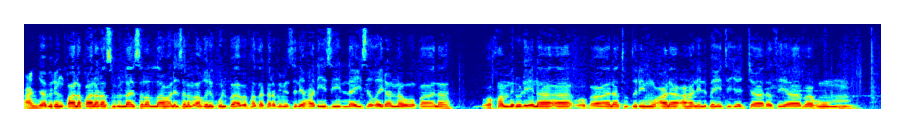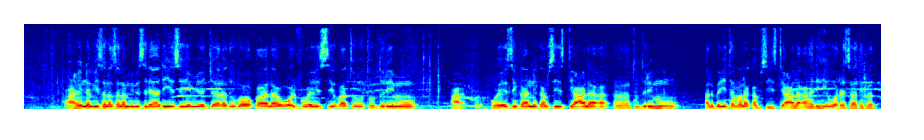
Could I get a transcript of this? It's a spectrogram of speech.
عن جابر قال قال رسول الله صلى الله عليه وسلم أغلق الباب فذكر بمثل حديث ليس غير أنه قال وخمر الإناء وقال تضرم على أهل البيت ججار ثيابهم. عن النبي صلى الله عليه وسلم بمثل حديثهم ججار وقال والفويسقة تضرم فويسقة نقبسيستي على تضرم البيت من قبسيستي على أهله والرسات الرد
